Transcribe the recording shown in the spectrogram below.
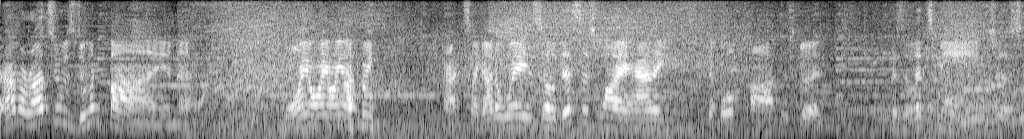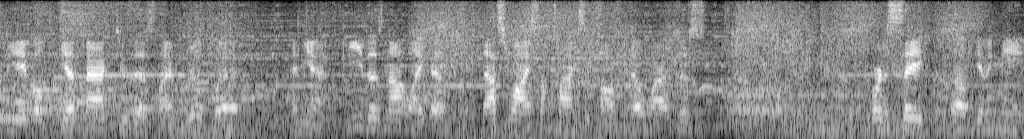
Uh, Amaterasu is doing fine. Alright, so I gotta wait. So this is why having the gold pot is good. Because it lets me just be able to get back to this like real quick. And yeah, he does not like it. That's why sometimes he calls, you know what, just for the sake of giving me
